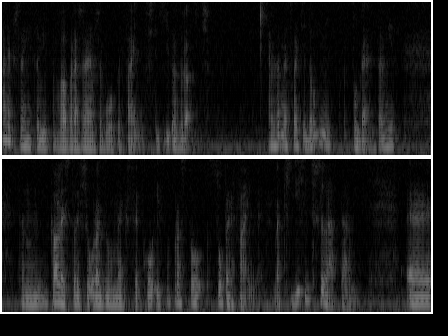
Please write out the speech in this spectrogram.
ale przynajmniej sobie wyobrażałem, że byłoby fajnie coś takiego zrobić. Natomiast słuchajcie, drugim studentem jest ten koleś, który się urodził w Meksyku, jest po prostu super fajny. Ma 33 lata. E,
